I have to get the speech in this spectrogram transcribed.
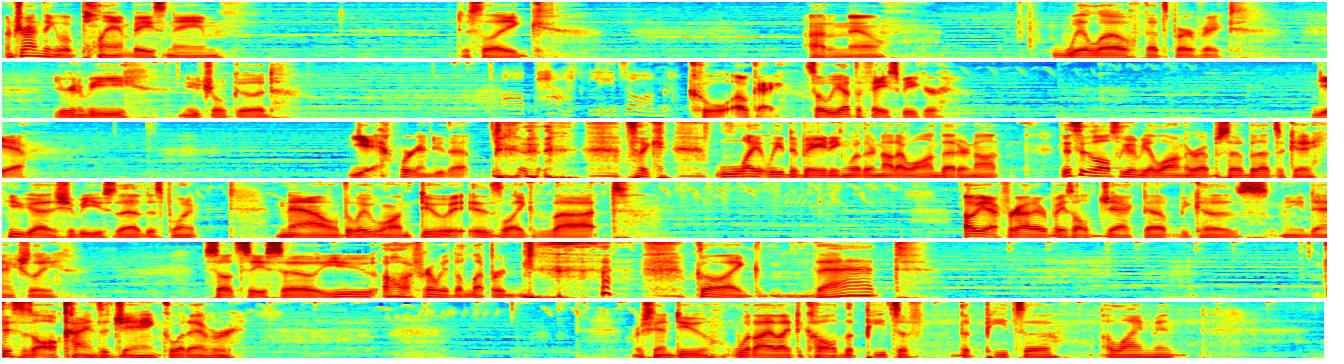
I'm trying to think of a plant based name. Just like. I don't know. Willow. That's perfect. You're gonna be neutral good. Our path leads on. Cool. Okay. So we got the Fey speaker. Yeah. Yeah, we're gonna do that. it's like lightly debating whether or not I want that or not. This is also gonna be a longer episode, but that's okay. You guys should be used to that at this point. Now, the way we want to do it is like that. Oh yeah, I forgot everybody's all jacked up because we need to actually. So let's see. So you. Oh, I forgot we had the leopard. Go like that. This is all kinds of jank. Whatever. We're just gonna do what I like to call the pizza, the pizza alignment.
